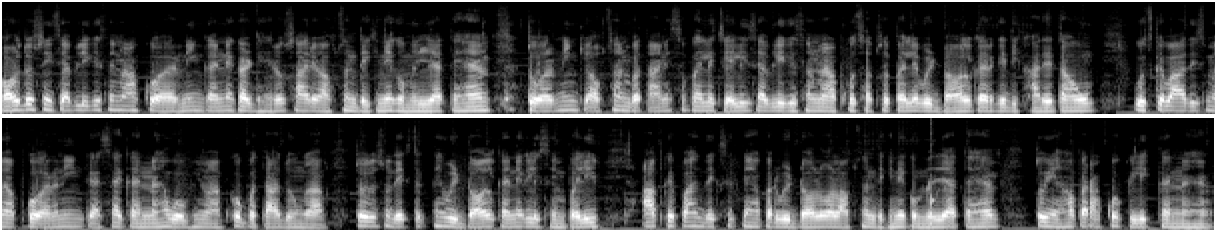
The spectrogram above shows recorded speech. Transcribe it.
और दोस्तों, इस एप्लीकेशन में आपको अर्निंग करने का ढेरों सारे ऑप्शन देखने को मिल जाते हैं। तो अर्निंग के ऑप्शन बताने से पहले चलिए इस एप्लीकेशन में आपको सबसे पहले विड्रॉल करके दिखा देता हूँ। उसके बाद इसमें आपको अर्निंग कैसा करना है वो भी मैं आपको बता दूँगा। तो दोस्तों, देख सकते हैं विड्रॉल करने के लिए सिंपली आपके पास देख सकते हैं यहाँ पर विड्रॉल वाला ऑप्शन देखने को मिल जाता है। तो यहाँ पर आपको क्लिक करना है।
